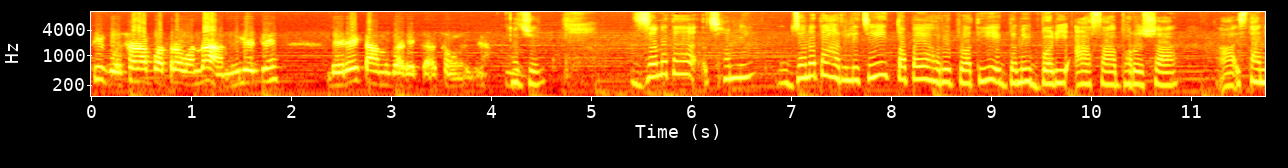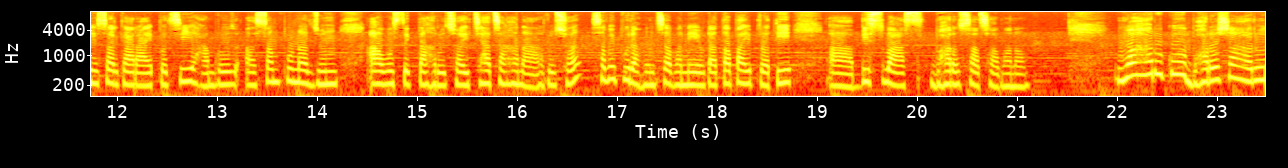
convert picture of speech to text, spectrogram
ती घोषणा पत्र भन्दा हामीले चाहिँ धेरै काम गरेका छौँ हजुर। जनता छन् नि जनताहरूले चाहिँ तपाईँहरूप्रति एकदमै बढी आशा भरोसा स्थानीय सरकार आएपछि हाम्रो सम्पूर्ण जुन आवश्यकताहरू छ इच्छा चाहनाहरू छ सबै पुरा हुन्छ भन्ने एउटा तपाईँप्रति विश्वास भरोसा छ भनौँ। उहाँहरूको भरोसाहरू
